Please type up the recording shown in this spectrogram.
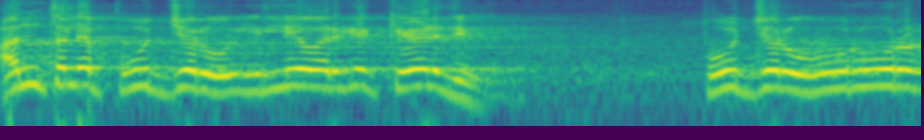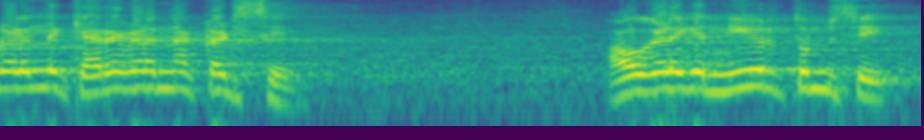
ಅಂತಲೇ ಪೂಜ್ಯರು ಇಲ್ಲಿಯವರೆಗೆ ಕೇಳಿದೀವಿ. ಪೂಜ್ಯರು ಊರೂರುಗಳಲ್ಲಿ ಕೆರೆಗಳನ್ನು ಕಟ್ಟಿಸಿ ಅವುಗಳಿಗೆ ನೀರು ತುಂಬಿಸಿ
